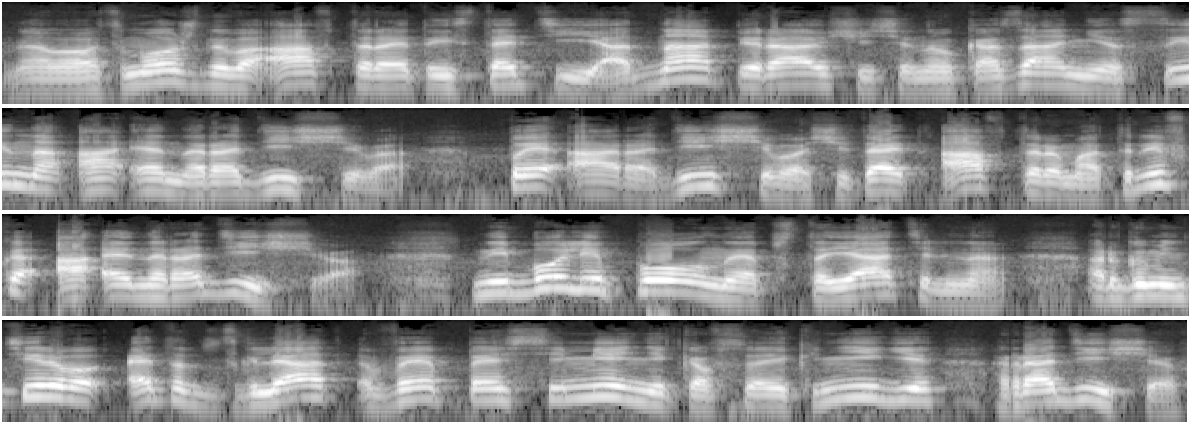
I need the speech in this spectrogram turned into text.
возможного автора этой статьи. Одна, опирающаяся на указание сына А.Н. Радищева. П.А. Радищева считает автором отрывка А.Н. Радищева. Наиболее полно и обстоятельно аргументировал этот взгляд В.П. Семенников в своей книге «Радищев».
